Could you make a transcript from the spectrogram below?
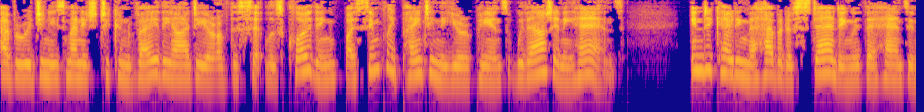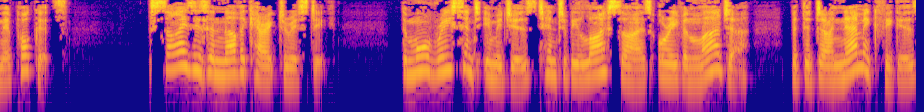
Aborigines managed to convey the idea of the settlers' clothing by simply painting the Europeans without any hands, indicating the habit of standing with their hands in their pockets. Size is another characteristic. The more recent images tend to be life-size or even larger, but the dynamic figures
